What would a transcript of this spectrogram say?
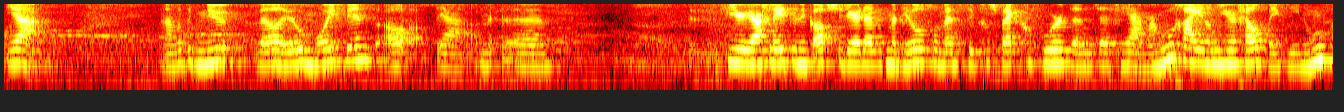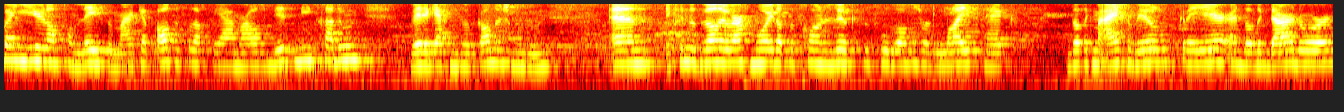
Ja. Nou, wat ik nu wel heel mooi vind, al, ja, eh, vier jaar geleden toen ik afstudeerde, heb ik met heel veel mensen natuurlijk gesprekken gevoerd en zeiden van ja, maar hoe ga je dan hier geld mee verdienen? Hoe kan je hier dan van leven? Maar ik heb altijd gedacht van ja, maar als ik dit niet ga doen, weet ik echt niet wat ik anders moet doen. En ik vind het wel heel erg mooi dat het gewoon lukt. Het voelt wel als een soort life hack. Dat ik mijn eigen wereld creëer en dat ik daardoor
